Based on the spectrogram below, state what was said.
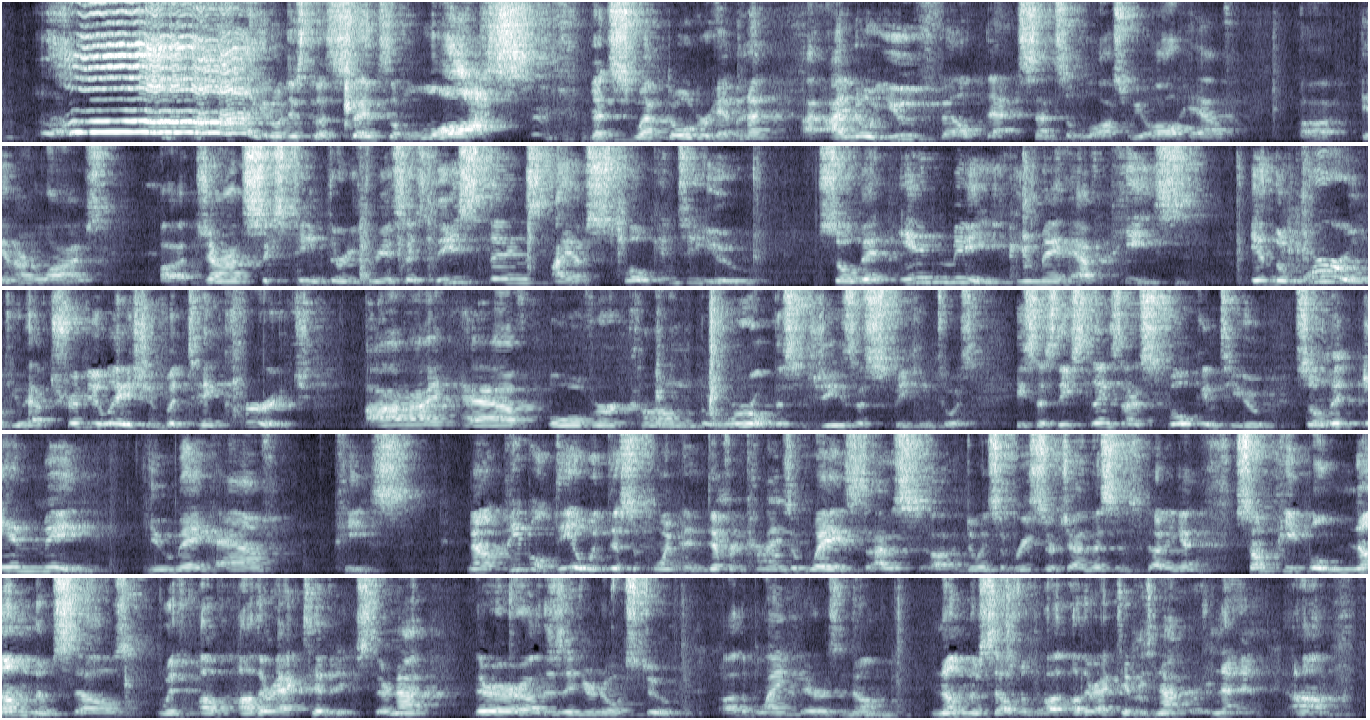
you know, just a sense of loss that swept over him. And I, I know you've felt that sense of loss. We all have uh, in our lives uh, John 16 33, it says, These things I have spoken to you, so that in me you may have peace. In the world you have tribulation, but take courage. I have overcome the world. This is Jesus speaking to us. He says, These things I've spoken to you, so that in me you may have peace. Now, people deal with disappointment in different kinds of ways. I was uh, doing some research on this and studying it. Some people numb themselves with other activities. They're not, they're, uh, this is in your notes too. Uh, the blank there is numb. Numb themselves with other activities. Not, not um,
